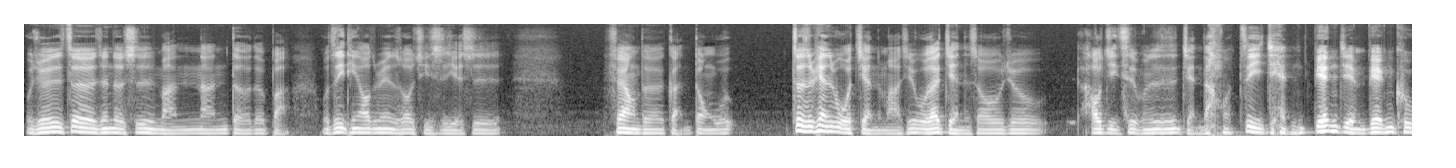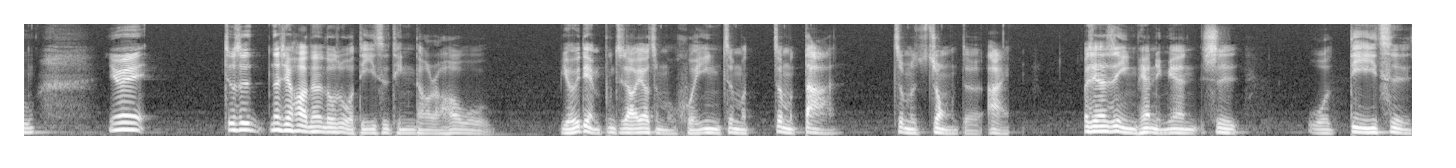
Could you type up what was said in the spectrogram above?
我觉得这真的是蛮难得的吧。我自己听到这边的时候，其实也是。非常的感动，我这支片是我剪的嘛？其实我在剪的时候就好几次，我就是剪到自己剪，边剪边哭，因为就是那些话真的都是我第一次听到，然后我有一点不知道要怎么回应这么这么大、这么重的爱，而且那是影片里面是我第一次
